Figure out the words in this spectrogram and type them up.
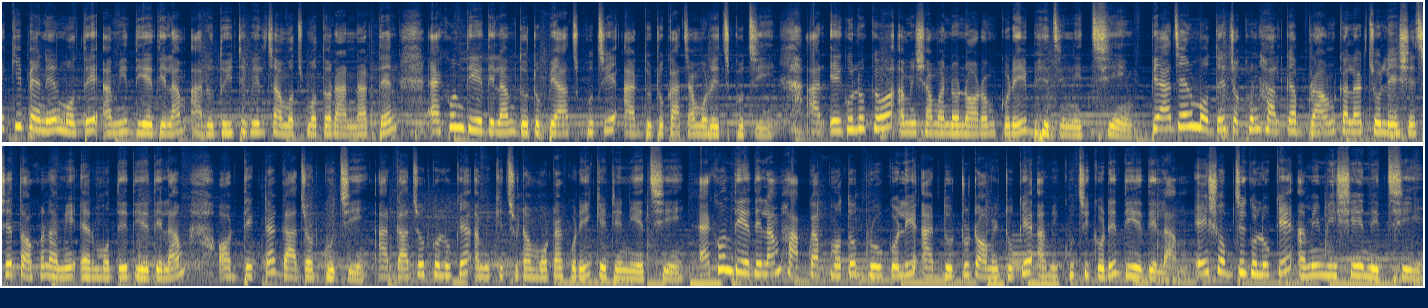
একই প্যানের মধ্যে আমি দিয়ে দিলাম আরও দুই টেবিল চামচ মতো রান্নার তেল। এখন দিয়ে দিলাম দুটো পেঁয়াজ কুচি আর দুটো কাঁচামরিচ কুচি। আর এগুলোকেও আমি সামান্য নরম করেই ভেজে নিচ্ছি। পেঁয়াজের মধ্যে যখন হালকা ব্রাউন কালার চলে এসেছে, তখন আমি এর মধ্যে দিয়ে দিলাম অর্ধেকটা গাজর কুচি। আর গাজরগুলোকে আমি কিছুটা মোটা করেই কেটে নিয়েছি। এখন দিয়ে দিলাম হাফ কাপ মতো ব্রোকলি আর দুটো টমেটোকে আমি কুচি করে দিয়ে দিলাম। এই সবজিগুলোকে আমি মিশিয়ে নিচ্ছি।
